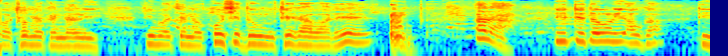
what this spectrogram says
မှာထွက်မဲ့ခဏန်းလေးဒီမှာကျွန်တော်ကိုရှိသုံးလို့ထည့်ထားပါတယ်အဲ့ဒါဒီတစ်သုံးလေးအောက်ကဒီ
